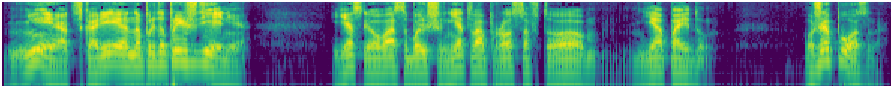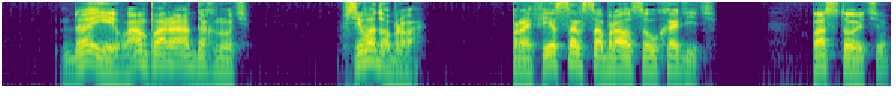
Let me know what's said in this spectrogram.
Нет, скорее на предупреждение. Если у вас больше нет вопросов, то я пойду. Уже поздно. Да и вам пора отдохнуть. Всего доброго. Профессор собрался уходить. Постойте.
